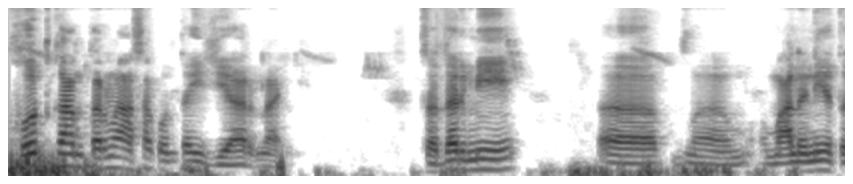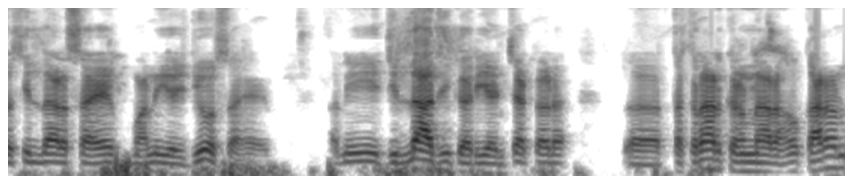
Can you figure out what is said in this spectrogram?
खोदकाम करणं असा कोणताही जी आर नाही. सदर मी माननीय तहसीलदार साहेब माननीय एच डी ओ साहेब आणि जिल्हा अधिकारी यांच्याकडं तक्रार करणार आहोत. कारण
